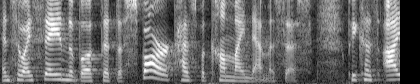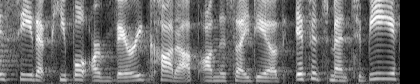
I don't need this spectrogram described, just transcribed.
And so I say in the book that the spark has become my nemesis because I see that people are very caught up on this idea of if it's meant to be,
